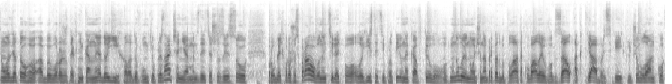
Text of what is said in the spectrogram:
Але для того, аби ворожа техніка не доїхала до пунктів призначення, мені здається, що ЗСУ роблять хорошу справу. Вони цілять по логістиці противника в тилу. От минулої ночі, наприклад, БПЛА атакували вокзал Октябрьський, ключову ланку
